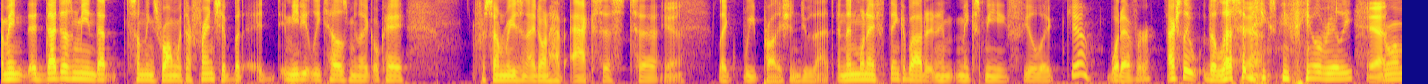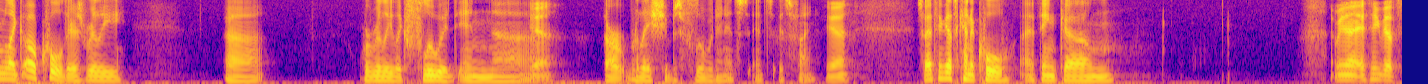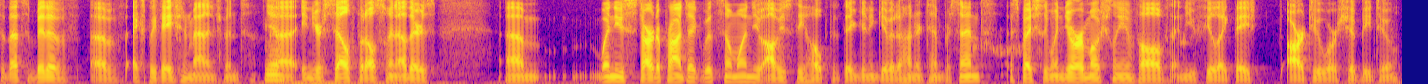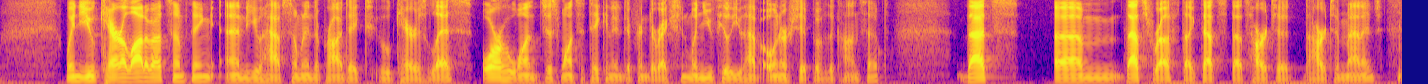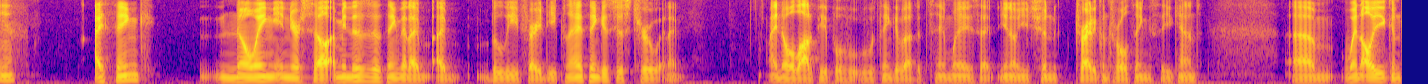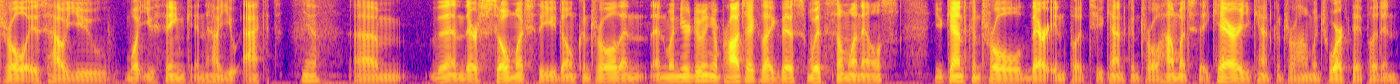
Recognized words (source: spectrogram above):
I mean, it, that doesn't mean that something's wrong with our friendship, but it immediately tells me like, okay, for some reason I don't have access to yeah. Like we probably shouldn't do that. And then when I think about it, and it makes me feel like, yeah, whatever. Actually, the less it Yeah. makes me feel really, Yeah. the more I'm like, oh, cool. There's really, uh, we're really like fluid in uh, Yeah. our relationship is fluid, and it's it's it's fine. Yeah. So I think that's kind of cool. I think um, I mean, I think that's that's a bit of of expectation management Yeah. uh, in yourself, but also in others. Um, when you start a project with someone, you obviously hope that they're going to give it 110%, especially when you're emotionally involved and you feel like they are too or should be too. When you care a lot about something and you have someone in the project who cares less or who want, just wants to take it in a different direction, when you feel you have ownership of the concept, that's um, that's rough. Like that's that's hard to hard to manage. yeah, I think knowing in yourself. I mean, this is a thing that I I believe very deeply. And I think it's just true, and I I know a lot of people who, who think about it the same way. Is that you know you shouldn't try to control things that you can't. Um, when all you control is how you what you think and how you act. yeah, Um, then there's so much that you don't control. And and when you're doing a project like this with someone else, you can't control their input. You can't control how much they care. You can't control how much work they put in.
